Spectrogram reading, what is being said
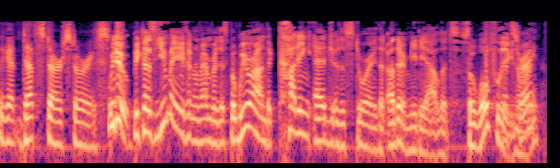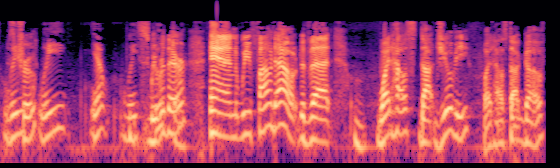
We got Death Star stories. We do, because you may even remember this, but we were on the cutting edge of the story that other media outlets so woefully That's ignored. right. It's we, true. We, yeah, we. we were there, them. and we found out that whitehouse.gov, whitehouse.gov,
